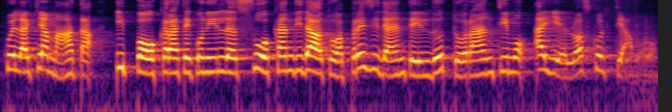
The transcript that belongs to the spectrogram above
quella chiamata Ippocrate, con il suo candidato a presidente, il dottor Antimo Aiello. Ascoltiamolo.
